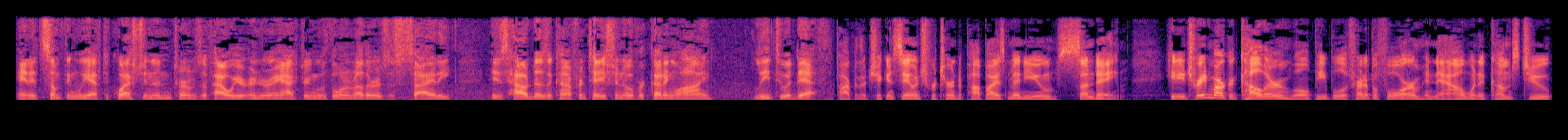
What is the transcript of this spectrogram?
and it's something we have to question in terms of how we are interacting with one another as a society is how does a confrontation over cutting line lead to a death? Popular chicken sandwich returned to popeye's menu sunday. Can you trademark a color? Well people have tried it before and now when it comes to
